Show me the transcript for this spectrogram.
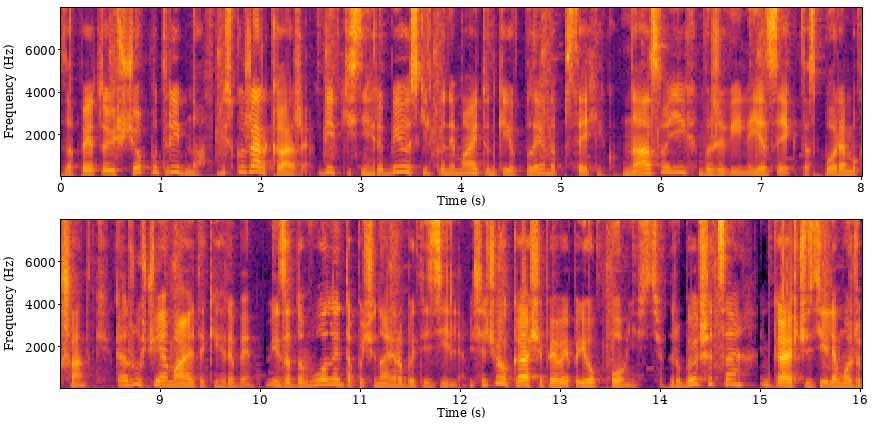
Запитую, що потрібно. Міскожар каже: рідкісні гриби, оскільки вони мають тонкий вплив на психіку. Назва їх божевільний язик та спори мокшанки. Кажу, що я маю такі гриби. Він задоволений та починає робити зілля. Після чого каже, щоб я випив його повністю. Зробивши це, він каже, що зілля може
